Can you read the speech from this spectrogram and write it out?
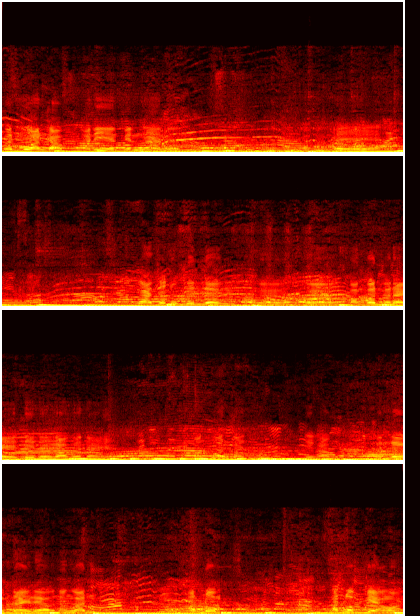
เป็นมวนครับอันนี้เป็นงานเนี่ยเอ่องานสนุกลื่นเรื่องเออเออบางคนก็ได้นี่นะครับก็ได้บางคนก็นี่ครับมันเริ่มได้แล้วรางวัลนี่พัดลมพัดลมแก้วอ่อน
